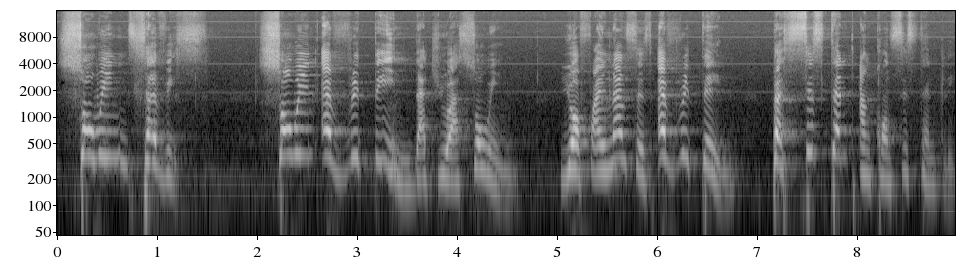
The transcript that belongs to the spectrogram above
Sowing service. Sowing everything that you are sowing. Your finances, everything. Persistent and consistently.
